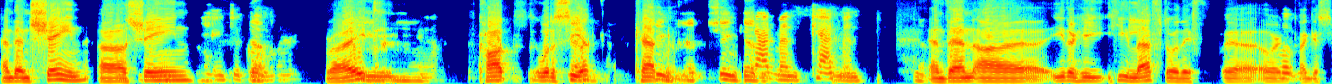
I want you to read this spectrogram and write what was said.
And then Shane, uh, Shane, Shane took Yeah. over. right? Shane, uh, Caught what a Sia Shane Cadman. Cad- Shane Cadman. Cadman, Cadman. And then uh, either he he left or they uh, or Well, I guess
